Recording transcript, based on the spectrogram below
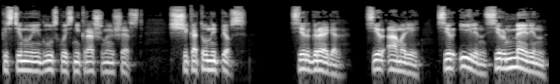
костяную иглу сквозь некрашенную шерсть. Щекотунный пес. Сир Грегор, сир Амари, сир Илин, сир Мерин,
